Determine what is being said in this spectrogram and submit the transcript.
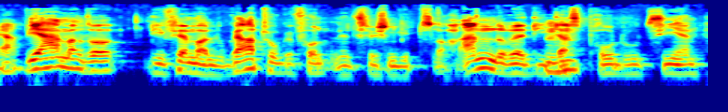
Ja. Wir haben also die Firma Lugato gefunden. Inzwischen gibt es noch andere, die mhm. das produzieren.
